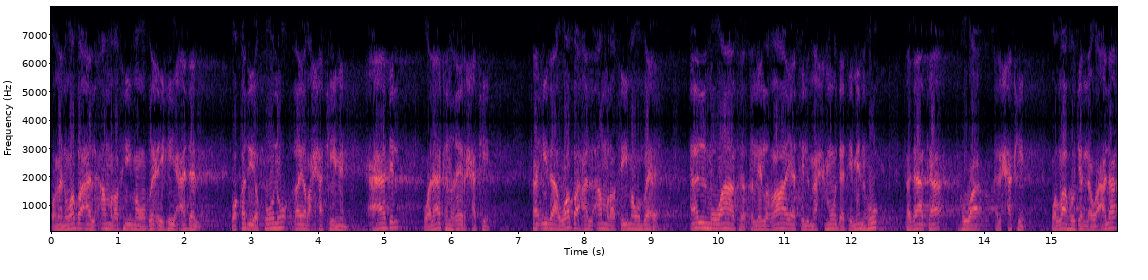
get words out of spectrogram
ومن وضع الأمر في موضعه عدل وقد يكون غير حكيم عادل ولكن غير حكيم. فإذا وضع الأمر في موضعه الموافق للغاية المحمودة منه فذاك هو الحكيم. والله جل وعلا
